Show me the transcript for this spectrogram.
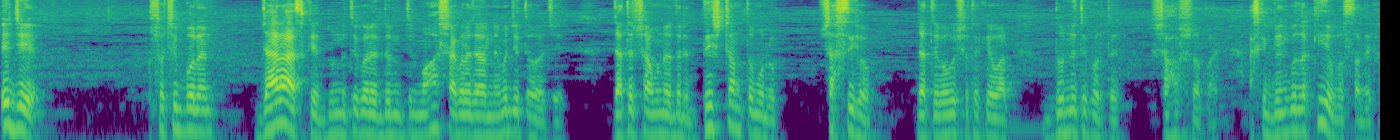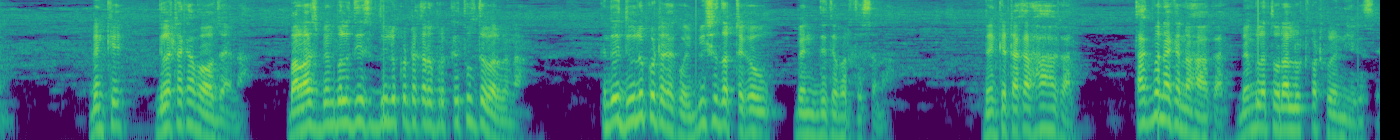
এই যে সচিব বলেন, যারা আজকে দুর্নীতি করে, দুর্নীতির মহাসাগরে যারা নিমজ্জিত হয়েছে, জাতির সামনে ওদের দৃষ্টান্তমূলক শাস্তি হোক, যাতে ভবিষ্যতে কেউ আর দুর্নীতি করতে সাহস না পায়। আজকে বেঙ্গলের কী অবস্থা দেখেন? ব্যাংকে গেলে টাকা পাওয়া যায় না। বাংলাদেশ বেঙ্গলে দিয়েছে দুই লক্ষ টাকার উপর কেউ তুলতে পারবে না। কিন্তু এই দুই লক্ষ টাকা কই? বিশ হাজার টাকাও ব্যাংক দিতে পারতেছে না। ব্যাংকে টাকার হাহাকার। থাকবে না কেন হাহাকার? বেঙ্গলা তো ওরা লুটপাট করে নিয়ে গেছে।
